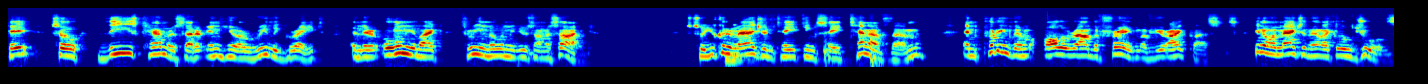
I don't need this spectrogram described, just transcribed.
okay so these cameras that are in here are really great and they're only like three millimeters on a side so you can mm-hmm. imagine taking say 10 of them and putting them all around the frame of your eyeglasses. You know, imagine they're like little jewels.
